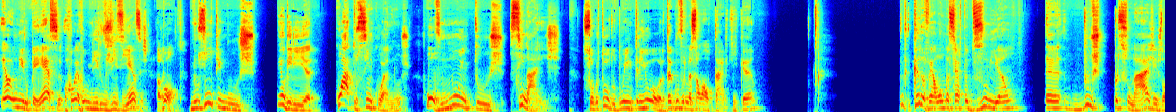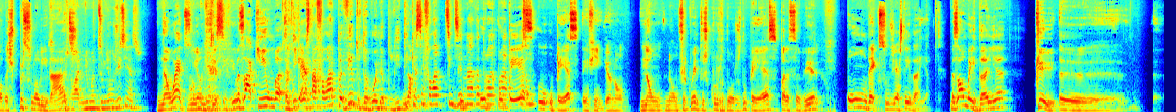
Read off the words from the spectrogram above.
é unir o PS ou é unir os vizienses? Bom, nos últimos, eu diria, 4, 5 anos, houve muitos sinais, sobretudo do interior da governação autárquica, que revelam uma certa desunião uh, dos personagens ou das personalidades. Mas não há nenhuma desunião dos vizinhenses. Não é desunião de guerra civil. Mas há aqui uma. Portanto, diga, o PS está a falar para dentro da bolha política não. sem falar, sem dizer o, nada o, para, para o PS, o, o, PS, enfim, eu não, não, não frequento os corredores do PS para saber onde é que surge esta ideia. Mas há uma ideia que uh,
